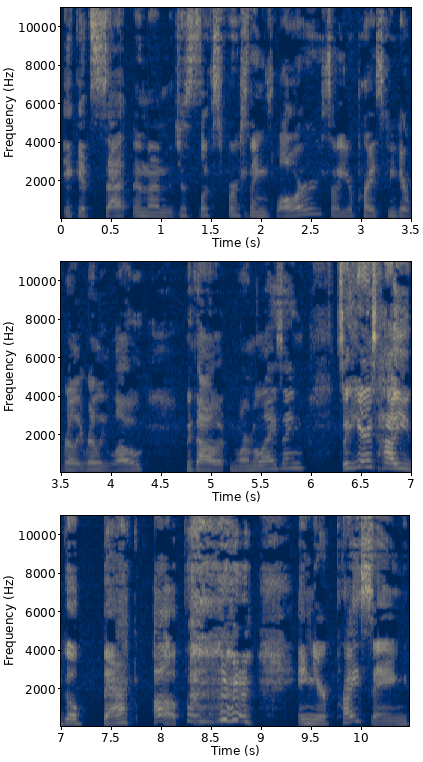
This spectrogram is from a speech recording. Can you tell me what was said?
it gets set and then it just looks for things lower. So your price can get really, really low without normalizing. So here's how you go back up in your pricing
